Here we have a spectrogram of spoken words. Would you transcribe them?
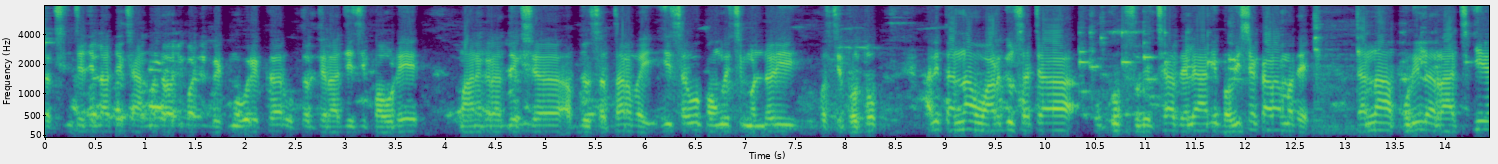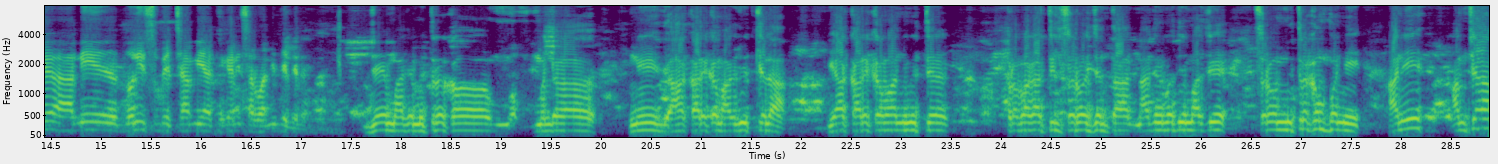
दक्षिणचे जिल्हाध्यक्ष हनुमंतरावजी पाटील भेटमोगरेकर उत्तरचे राजेजी पावडे महानगराध्यक्ष अब्दुल सत्तारबाई ही सर्व काँग्रेसची मंडळी उपस्थित होतो. आणि त्यांना वाढदिवसाच्या खूप खूप शुभेच्छा दिल्या. आणि भविष्य काळामध्ये त्यांना पुढील राजकीय आणि दोन्ही शुभेच्छा मी या ठिकाणी सर्वांनी दिलेल्या आहेत. जे माझे मित्र क- मंडळाने हा कार्यक्रम आयोजित केला या कार्यक्रमानिमित्त प्रभागातील सर्व जनता नांदेडमध्ये माझे सर्व मित्र कंपनी आणि आमच्या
